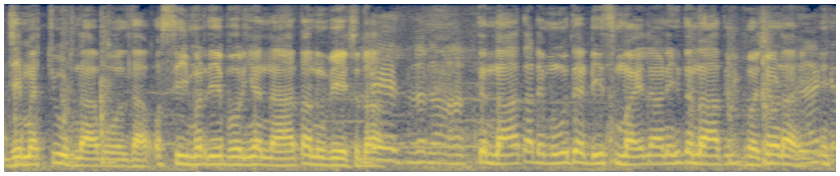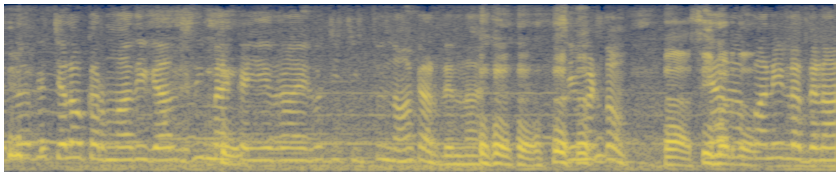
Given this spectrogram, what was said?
ਜੇ ਮੈਂ ਝੂਠ ਨਾ ਬੋਲਦਾ ਉਹ ਸੀਮਰ ਦੀਆਂ ਬੋਰੀਆਂ ਨਾ ਤੁਹਾਨੂੰ ਵੇਚਦਾ। ਤੇ ਨਾ ਤੁਹਾਡੇ ਮੂੰਹ ਤੇ ਐਡੀ ਸਮਾਈਲ ਆਣੀ ਤੇ ਨਾ ਤੁਸੀਂ ਖੁਸ਼ ਹੋਣਾ ਮੈਂ ਸੀ। ਕਹਿੰਦਾ ਕਿ ਚਲੋ ਕਰਮਾਂ ਦੀ ਗੱਲ ਸੀ ਮੈਂ ਕਈ ਵਾਰ ਇਹੋ ਜੀ ਚੀਜ਼ ਤੋਂ ਨਾ ਕਰ ਦਿੰਦਾ। ਸੀਮਟ ਤੋਂ। ਹਾਂ ਸੀਮਰ ਤੋਂ। ਨਹੀਂ ਲੱਦਣਾ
